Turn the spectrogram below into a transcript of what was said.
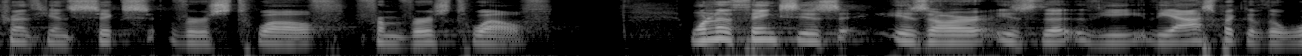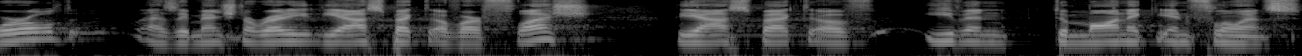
Corinthians 6, verse 12, from verse 12. One of the things is, is, our, is the, the, the aspect of the world, as I mentioned already, the aspect of our flesh, the aspect of even demonic influence.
